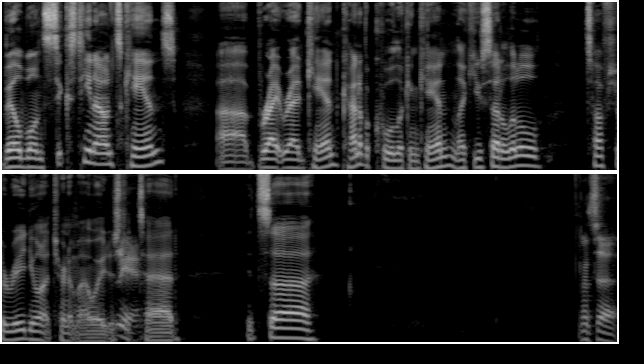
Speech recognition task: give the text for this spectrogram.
available in 16 ounce cans, uh, bright red can, kind of a cool looking can. Like you said, a little tough to read. You want to turn it my way just Yeah. a tad. It's uh, It's a,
